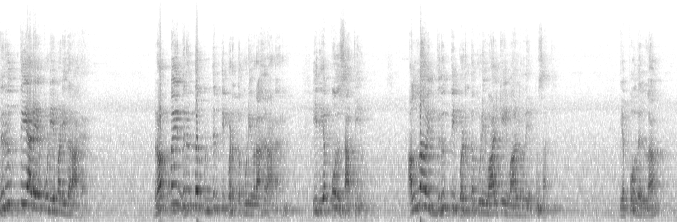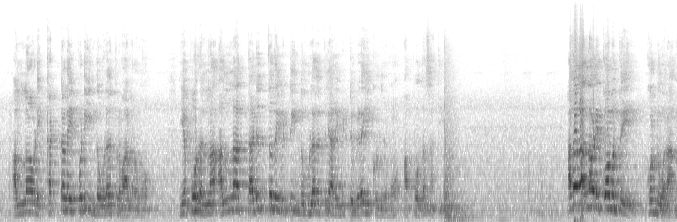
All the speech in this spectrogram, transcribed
திருப்தி அடையக்கூடிய மனிதராக ரப்பை திருத்த திருப்திப்படுத்தக்கூடியவராக ஆனார். இது எப்போது சாத்தியம்? அல்லாவை திருப்திப்படுத்தக்கூடிய வாழ்க்கையை வாழ்றது எப்போ சாத்தியம்? எப்போதெல்லாம் அல்லாவுடைய கட்டளைப்படி இந்த உலகத்தில் வாழ்கிறோமோ எப்போதெல்லாம் அல்லாஹ் தடுத்ததை விட்டு இந்த உலகத்திலே அதை விட்டு விலகிக் கொள்கிறோமோ அப்போதுதான் சாத்தியம். அதாவது அல்லாவுடைய கோபத்தை கொண்டு வராம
